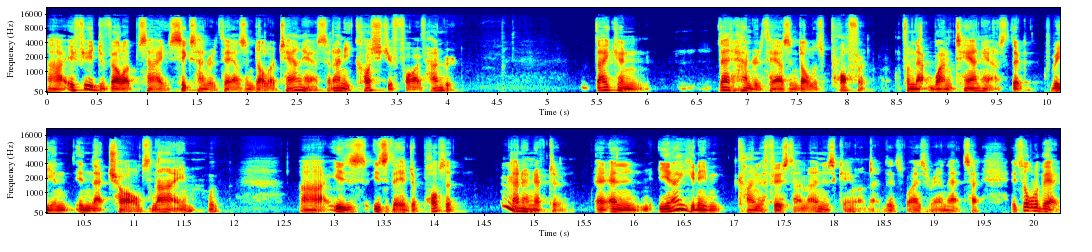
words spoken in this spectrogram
uh, if you develop say six hundred thousand dollar townhouse, it only costs you five hundred. They can that hundred thousand dollars profit from that one townhouse that could be in, in that child's name uh, is is their deposit. They don't have to, and, and you know you can even claim the first home owner scheme on that. There's ways around that. So it's all about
